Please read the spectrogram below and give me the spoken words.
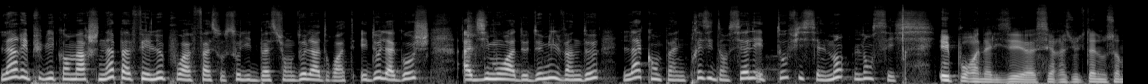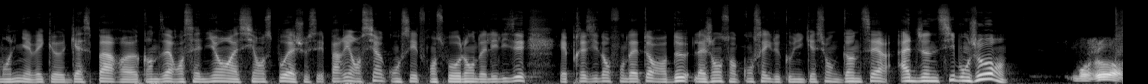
La République en marche n'a pas fait le poids face aux solides bastions de la droite et de la gauche. À 10 mois de 2022, la campagne présidentielle est officiellement lancée. Et pour analyser euh, ces résultats, nous sommes en ligne avec euh, Gaspard Kanzer, euh, enseignant à Sciences Po HEC Paris, ancien conseiller de François Hollande à l'Élysée et président fondateur de l'agence en conseil de communication Ganser Agency. Bonjour. Bonjour.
